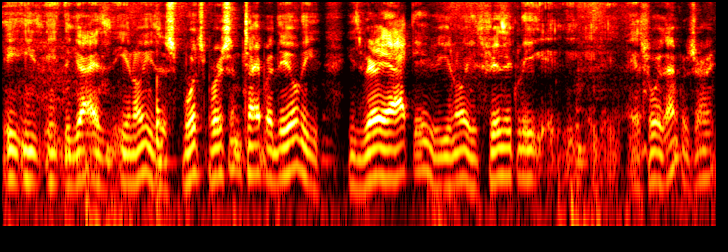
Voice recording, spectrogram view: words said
he, he's he, the guy's you know he's a sports person type of deal. He he's very active. You know he's physically, as far as I'm concerned,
